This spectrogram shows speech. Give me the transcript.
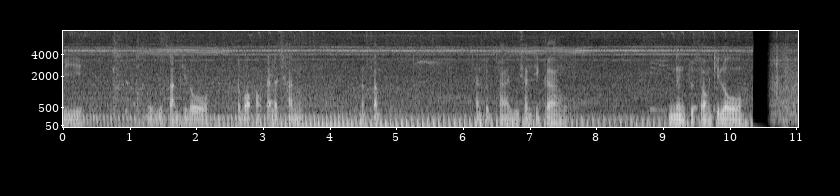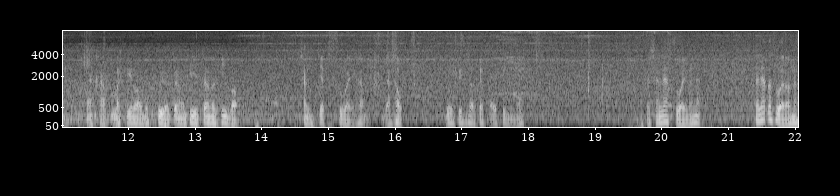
บีศูนย์จุดสามกิโล จะบอกของแต่ละชั้นนะครับ ชั้นสุดท้ายอยู่ชั้นที่เก้า หนึ่งจุดสองกิโลนะครับ เมื่อกี้เราได้คุยกับเจ้าหน้าที่ เจ้าหน้าที่บอกชั้นเจ็ดสวยครับเดี๋ยวเราดูสิเราจะไปถึงไหมแต่ชั้นแรกสวยแล้วเนี่ยชั้นแรกก็สวยแล้วนะ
